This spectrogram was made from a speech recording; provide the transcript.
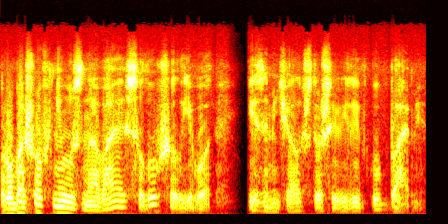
Рубашов, не узнавая, слушал его и замечал, что шевелит губами.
